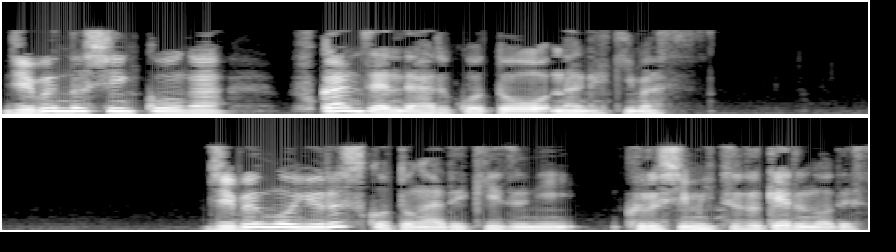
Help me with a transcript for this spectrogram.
自分の信仰が不完全であることを嘆きます。自分を許すことができずに苦しみ続けるのです。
